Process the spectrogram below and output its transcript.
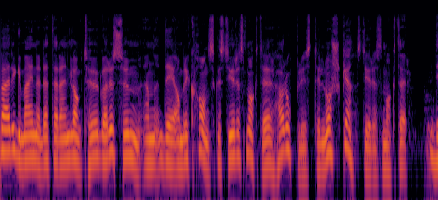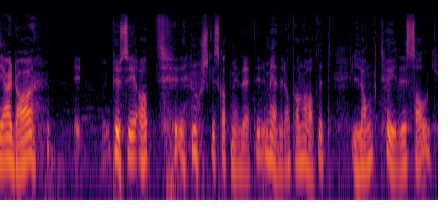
Berg mener dette er en langt høyere sum enn det amerikanske styresmakter har opplyst til norske styresmakter. Det er da pussig at norske skattemyndigheter mener at han har hatt et langt høyere salg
